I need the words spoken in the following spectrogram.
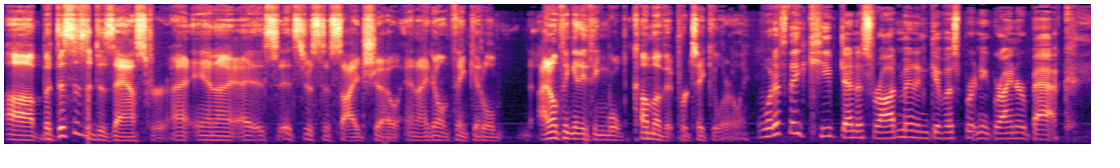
Uh, but this is a disaster, uh, and I, it's it's just a sideshow, and I don't think it'll. I don't think anything will come of it particularly. what if they keep Dennis Rodman and give us Brittney Griner back?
